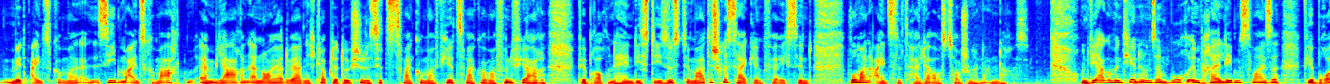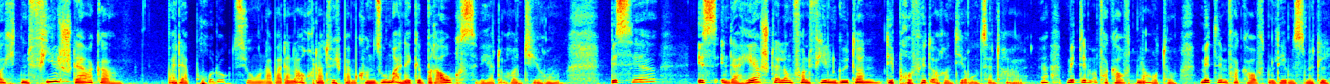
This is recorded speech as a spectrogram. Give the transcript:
mit 1,7, 1,8 ähm, Jahren erneuert werden. Ich glaube, der Durchschnitt ist jetzt 2,4, 2,5 Jahre. Wir brauchen Handys, die systematisch recyclingfähig sind, wo man Einzelteile austauschen kann, anderes. Und wir argumentieren in unserem Buch Imperial Lebensweise, wir bräuchten viel stärker bei der Produktion, aber dann auch natürlich beim Konsum eine Gebrauchswertorientierung. Bisher ist in der Herstellung von vielen Gütern die Profitorientierung zentral. Ja, mit dem verkauften Auto, mit dem verkauften Lebensmittel,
